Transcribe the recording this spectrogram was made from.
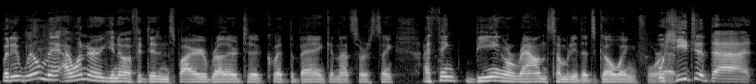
but it will make. I wonder, you know, if it did inspire your brother to quit the bank and that sort of thing. I think being around somebody that's going for it. Well, it. he did that.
